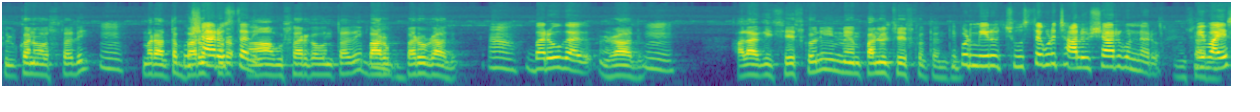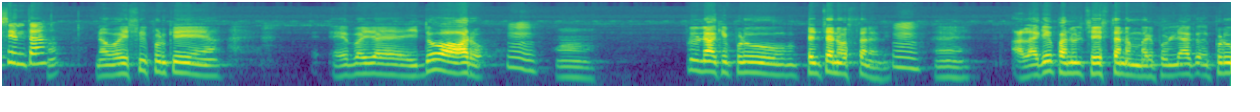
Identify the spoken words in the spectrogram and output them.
సులుకన వస్తుంది. మరి అంత బరువు హుషారుగా ఉంటుంది. బరువు బరువు రాదు. బరువు కాదు. రాదు. అలాగే చేసుకొని మేము పనులు చేసుకుంటాం ఇప్పుడు మీరు చూస్తే కూడా చాలా హుషారుగా ఉన్నారు. మీ వయసు ఎంత? నా వయసు ఇప్పటికి యాభై ఐదో ఆరో. ఇప్పుడు నాకు ఇప్పుడు పెన్షన్. ఆ, అలాగే పనులు చేస్తున్నాం మరి. ఇప్పుడు లేక ఇప్పుడు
